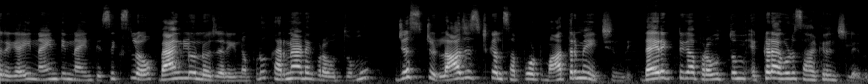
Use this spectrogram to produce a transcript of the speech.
జరిగాయి. నైన్టీన్ నైన్టీ సిక్స్లో బెంగళూరులో జరిగినప్పుడు కర్ణాటక ప్రభుత్వము జస్ట్ లాజిస్టికల్ సపోర్ట్ మాత్రమే ఇచ్చింది. డైరెక్ట్గా ప్రభుత్వం ఎక్కడా కూడా సహకరించలేదు.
